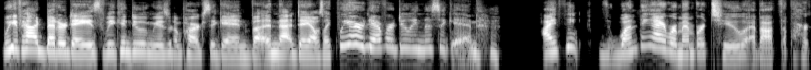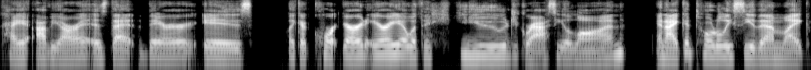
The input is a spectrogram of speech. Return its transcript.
we've had better days. We can do amusement parks again. But in that day, I was like, we are never doing this again. I think one thing I remember too about the Park Hyatt Aviara is that there is like a courtyard area with a huge grassy lawn. And I could totally see them like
